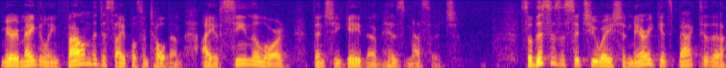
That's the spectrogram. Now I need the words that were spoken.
Mary Magdalene found the disciples and told them, I have seen the Lord. Then she gave them his message. So this is a situation. Mary gets back to the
